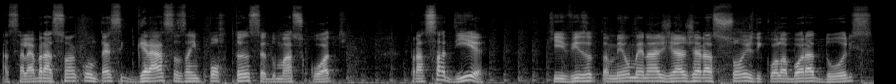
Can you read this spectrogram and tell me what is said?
A celebração acontece graças à importância do mascote para a Sadia, que visa também homenagear gerações de colaboradores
